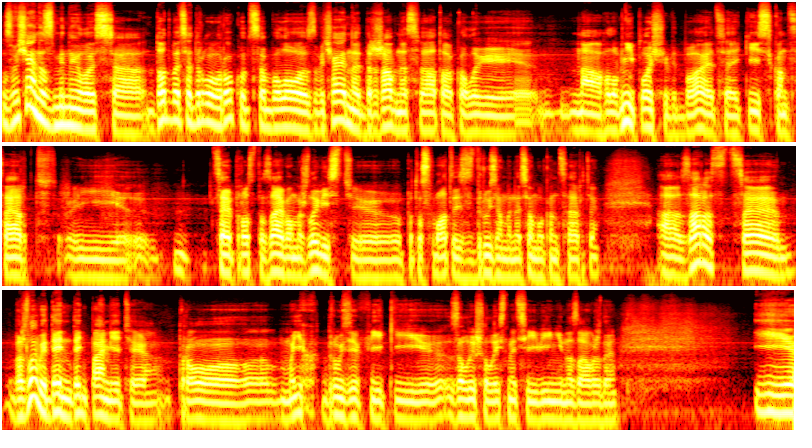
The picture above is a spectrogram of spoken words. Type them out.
Звичайно, змінилося. До 22-го року це було звичайне державне свято, коли на головній площі відбувається якийсь концерт, і це просто зайва можливість е, потусуватись з друзями на цьому концерті. А зараз це важливий день, день пам'яті про моїх друзів, які залишились на цій війні назавжди. І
